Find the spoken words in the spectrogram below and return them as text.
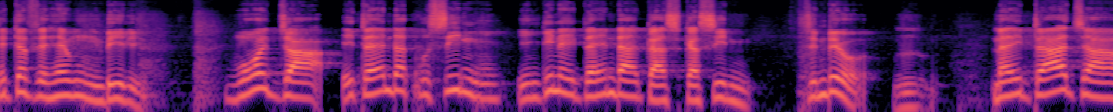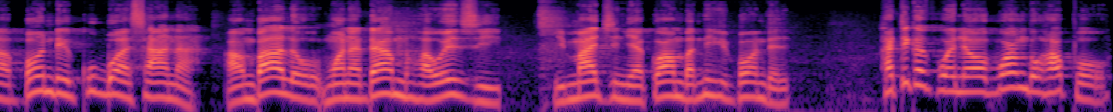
katika sehemu mbili, moja itaenda kusini, ingine itaenda kaskazini, sindio mm. na itaacha bonde kubwa sana ambalo mwanadamu hawezi imajini ya kwamba hili bonde. Katika kuelewa kwangu hapo,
